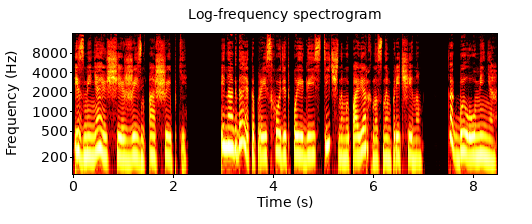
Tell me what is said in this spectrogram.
изменяющие жизнь ошибки. Иногда это происходит по эгоистичным и поверхностным причинам, как было у меня.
